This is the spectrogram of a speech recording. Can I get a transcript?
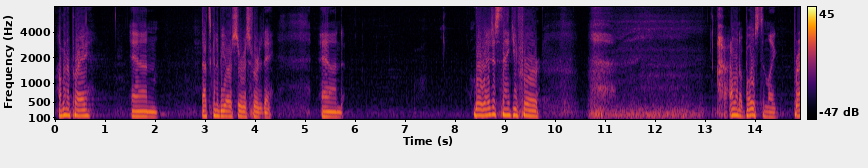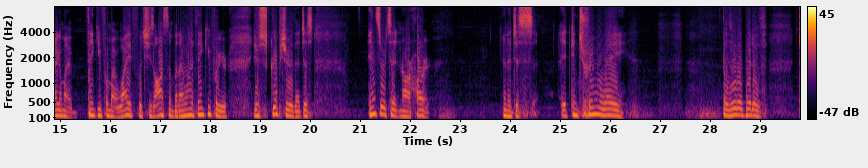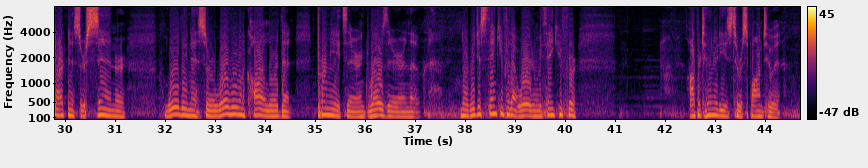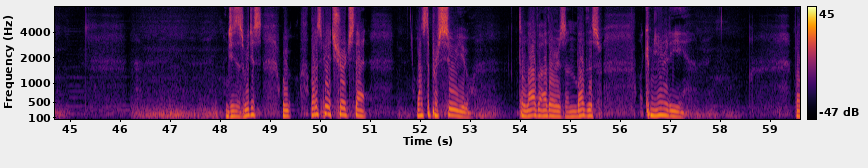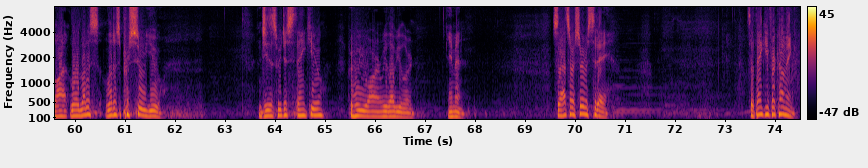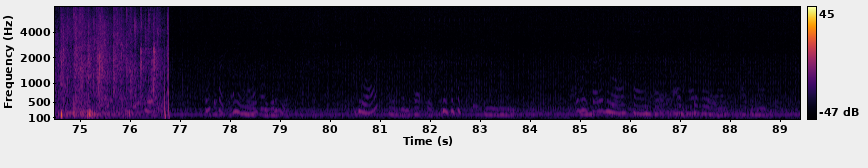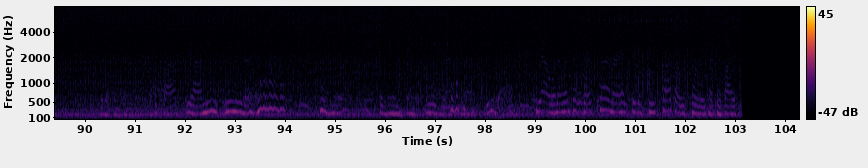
I'm going to pray, and that's going to be our service for today. And Lord, I just thank you for. I want to boast and like brag on my thank you for my wife, which she's awesome, but I want to thank you for your your scripture that just inserts it in our heart. And it just it can trim away the little bit of darkness or sin or worldliness or whatever we want to call it, Lord, that permeates there and grows there and that Lord, we just thank you for that word and we thank you for opportunities to respond to it. Jesus, we just we let us be a church that wants to pursue you, to love others and love this community. But Lord, let us let us pursue you. And Jesus, we just thank you for who you are and we love you, Lord. Amen. So that's our service today. So thank you for coming.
